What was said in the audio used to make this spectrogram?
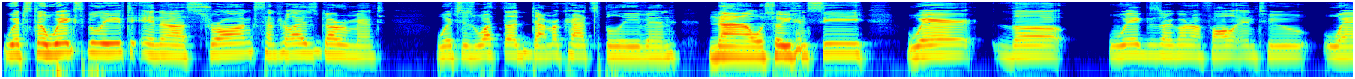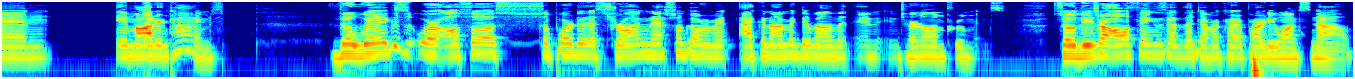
which the Whigs believed in a strong centralized government, which is what the Democrats believe in now. So you can see where the Whigs are going to fall into when in modern times. The Whigs were also supported a strong national government, economic development, and internal improvements. So these are all things that the Democratic Party wants now.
